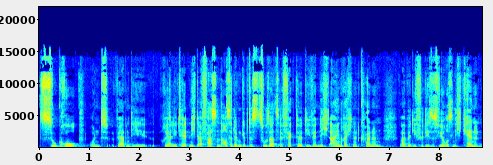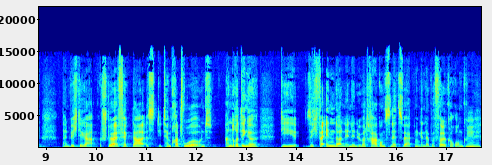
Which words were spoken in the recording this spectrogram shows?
zu grob und werden die Realität nicht erfassen. Außerdem gibt es Zusatzeffekte, die wir nicht einrechnen können, weil wir die für dieses Virus nicht kennen. Ein wichtiger Störeffekt da ist die Temperatur und andere Dinge, die sich verändern in den Übertragungsnetzwerken in der Bevölkerung, mhm.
